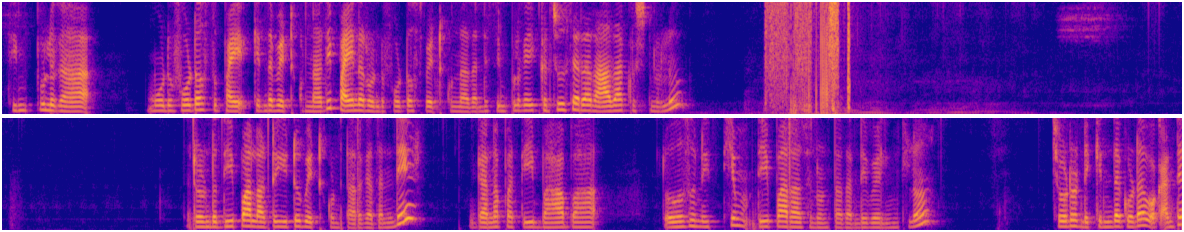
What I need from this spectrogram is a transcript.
సింపుల్గా మూడు ఫొటోస్ పై కింద పెట్టుకున్నది. పైన రెండు ఫొటోస్ పెట్టుకున్నదండి. సింపుల్గా ఇక్కడ చూసారా రాధాకృష్ణులు? రెండు దీపాలు అటు ఇటు పెట్టుకుంటారు కదండి. గణపతి బాబా రోజు నిత్యం దీపారాజన ఉంటుందండి వీళ్ళ ఇంట్లో చూడండి కింద కూడా ఒక అంటే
